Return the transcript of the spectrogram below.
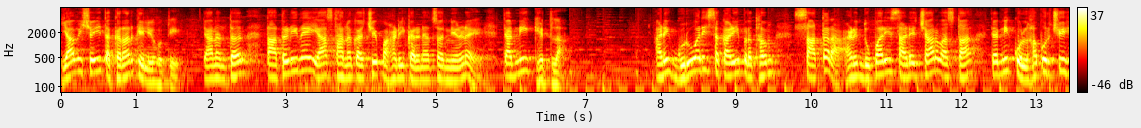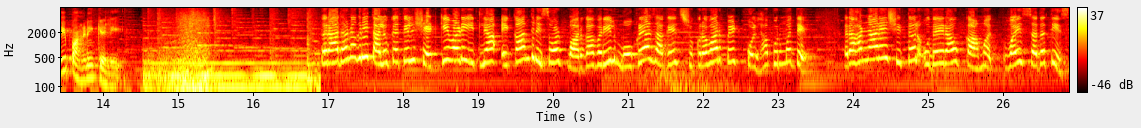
याविषयी तक्रार केली होती. त्यानंतर तातडीने या स्थानकाची पाहणी करण्याचा निर्णय त्यांनी घेतला. आणि गुरुवारी सकाळी प्रथम सातारा आणि दुपारी साडेचार वाजता त्यांनी कोल्हापूरचीही पाहणी केली. राधानगरी तालुक्यातील शेटकीवाडी इथल्या एकांत रिसॉर्ट मार्गावरील मोकळ्या जागेत शुक्रवार पेठ कोल्हापूरमध्ये राहणारे शीतल उदयराव कामत वय सदतीस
